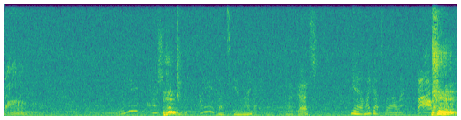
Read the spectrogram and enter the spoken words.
that. Weird question, but what do your guts feel like? My guts? Yeah, my guts were all like.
